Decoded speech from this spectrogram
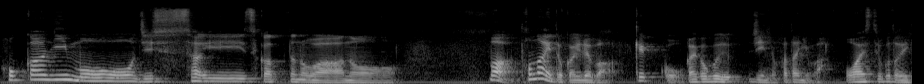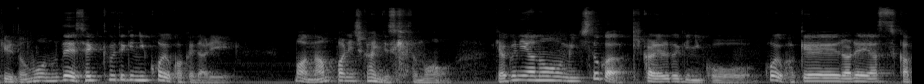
他にも実際使ったのはあのまあ都内とかいれば結構外国人の方にはお会いすることができると思うので積極的に声をかけたりまあナンパに近いんですけども逆にあの道とか聞かれる時にこう声をかけられやすかっ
